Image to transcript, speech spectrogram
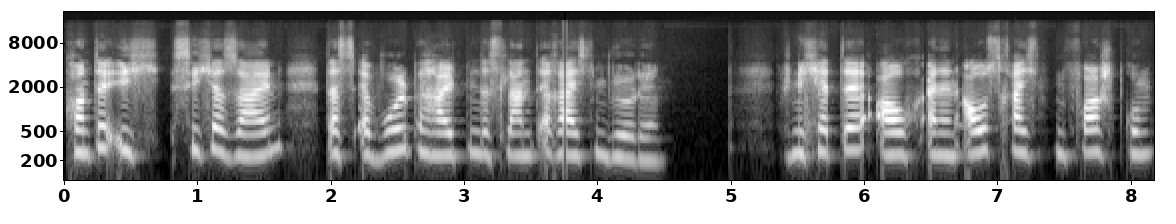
konnte ich sicher sein, dass er wohlbehalten das Land erreichen würde und ich hätte auch einen ausreichenden Vorsprung,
